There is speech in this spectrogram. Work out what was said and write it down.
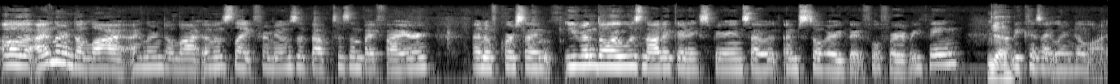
Oh, I learned a lot. I learned a lot. It was like for me, it was a baptism by fire, and of course, I'm even though it was not a good experience, I w- I'm still very grateful for everything Yeah. because I learned a lot.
